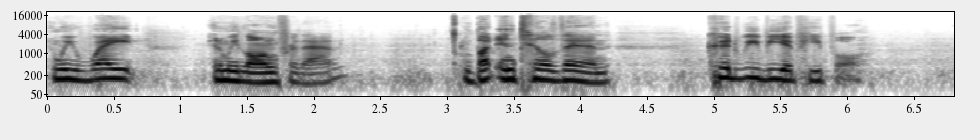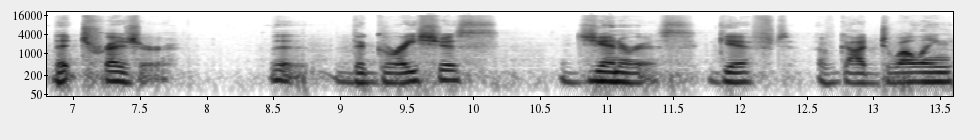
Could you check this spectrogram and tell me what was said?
And we wait and we long for that. But until then, could we be a people that treasure the, the gracious, generous gift of God dwelling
